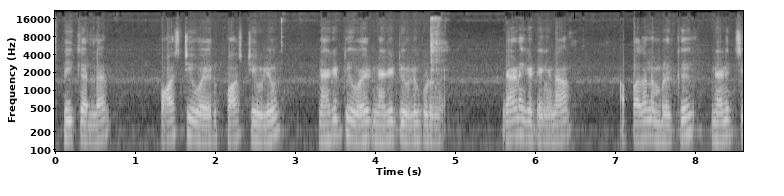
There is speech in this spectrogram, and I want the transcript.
ஸ்பீக்கரில் பாசிட்டிவ் ஒயர் பாசிட்டிவ்லேயும் நெகட்டிவ் ஒயர் நெகட்டிவ்லையும் கொடுங்க. ஏன்னு கேட்டிங்கன்னா அப்போ தான் நம்மளுக்கு நினச்சி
